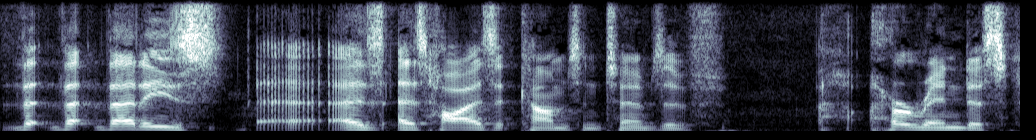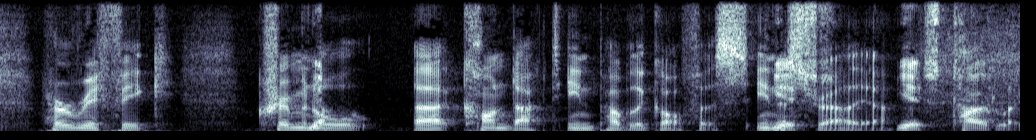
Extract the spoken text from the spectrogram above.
that that that is uh, as as high as it comes in terms of horrendous, horrific criminal uh, conduct in public office in Yes. Australia. Yes, totally.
